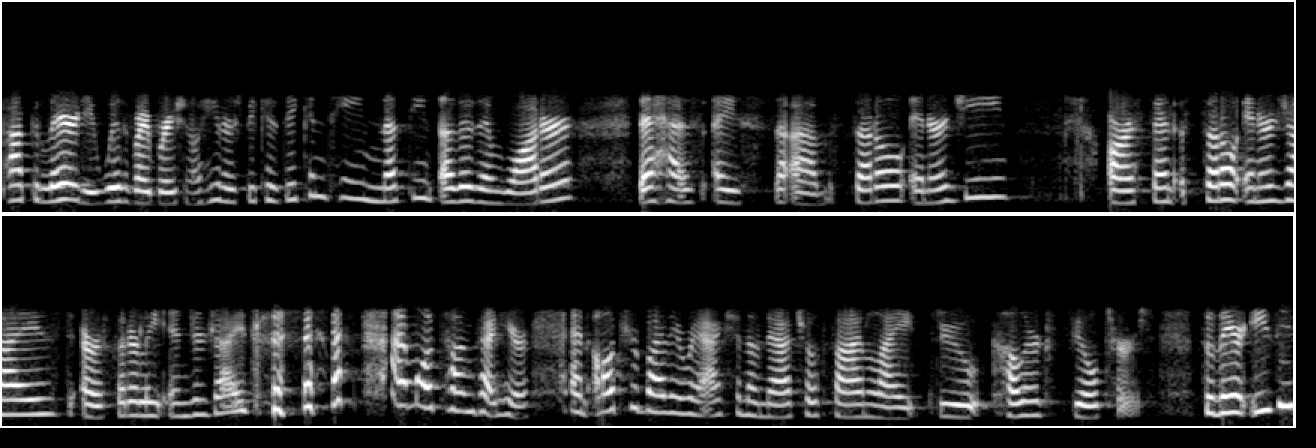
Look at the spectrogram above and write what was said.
popularity with vibrational healers because they contain nothing other than water that has a um, subtle energy or subtle energized or subtly energized. I'm all tongue tied here. An ultraviolet reaction of natural sunlight through colored filters. So they are easy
